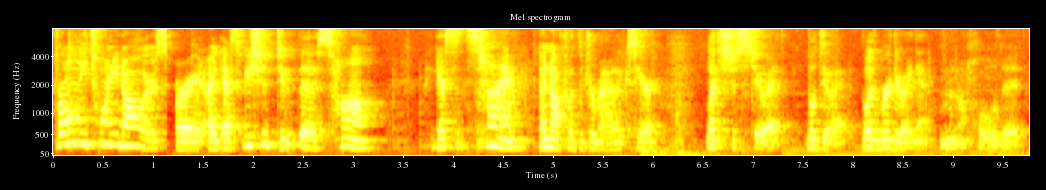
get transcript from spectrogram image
for only $20. All right, I guess we should do this, huh? I guess it's time. Enough with the dramatics here. Let's just do it. We'll do it. We're doing it. I'm gonna hold it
